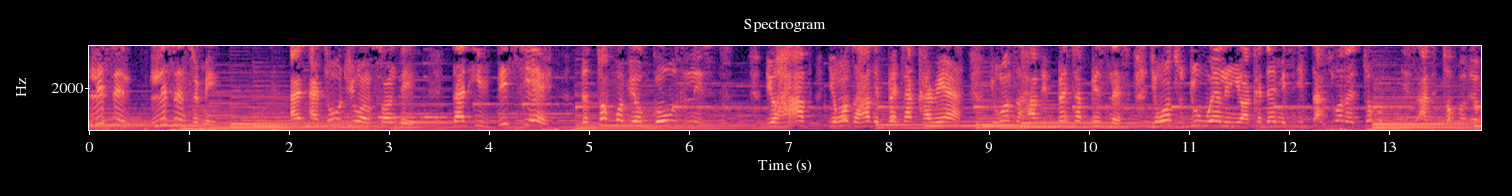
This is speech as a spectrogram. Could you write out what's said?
Listen, listen to me. I, I told you on Sunday that if this year the top of your goals list. You have you want to have a better career. You want to have a better business. You want to do well in your academics. If that's what the top of, is at the top of your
